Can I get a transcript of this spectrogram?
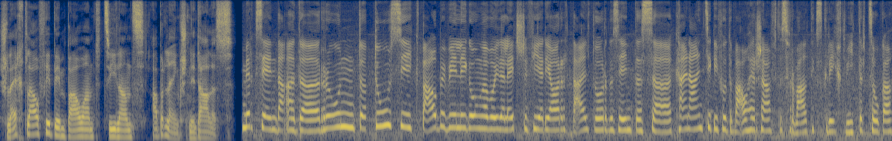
Schlecht laufe beim Bauamt Zielands aber längst nicht alles. Wir sehen an den rund 1000 Baubewilligungen, die in den letzten vier Jahren erteilt worden sind, dass äh, keine einzige von der Bauherrschaft das Verwaltungsgericht weitergezogen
